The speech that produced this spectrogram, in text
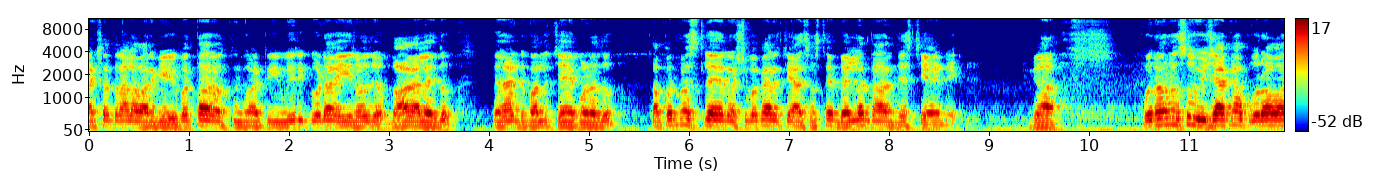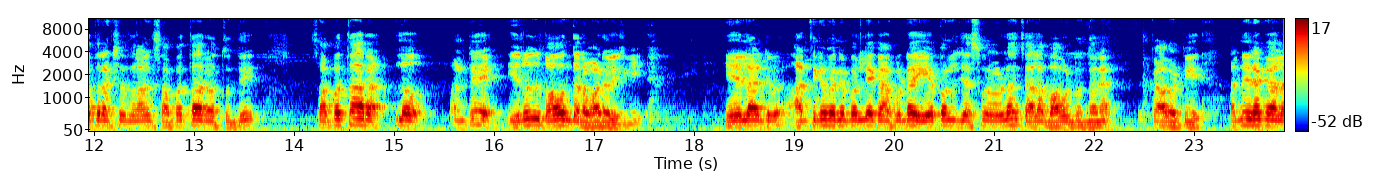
నక్షత్రాల వారికి విపత్తారు అవుతుంది కాబట్టి వీరికి కూడా ఈరోజు బాగాలేదు. ఎలాంటి పనులు చేయకూడదు. తప్పని పరిస్థితుల్లో ఏదైనా శుభకార్యం చేయాల్సి వస్తే బెల్లం దానం చేసి చేయండి. ఇక పునరుసు విశాఖ పూర్వవాత నక్షత్రాలకు సంపత్తార అవుతుంది సంపత్తారలో అంటే ఈరోజు బాగుందన్నమాట వీరికి. ఎలాంటి ఆర్థికమైన పనులే కాకుండా ఏ పనులు చేసుకున్నా కూడా చాలా బాగుంటుందని కాబట్టి అన్ని రకాల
